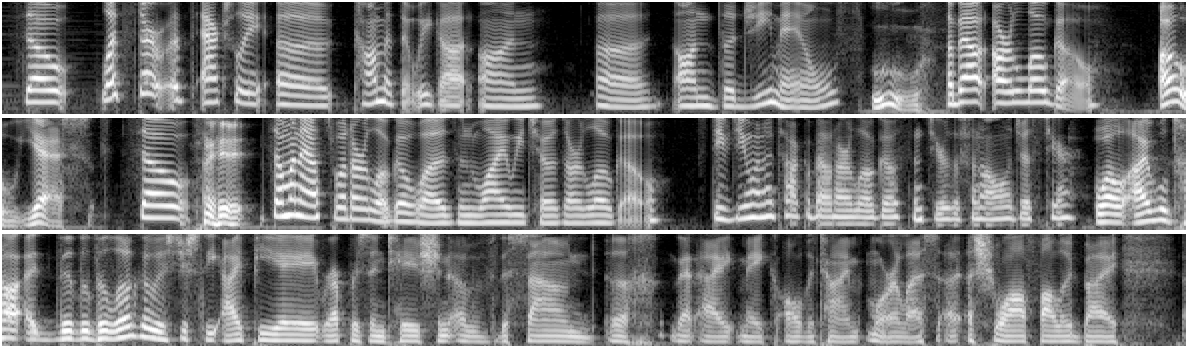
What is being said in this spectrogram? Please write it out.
So let's start with actually a comment that we got on uh, on the Gmails Ooh. about our logo. Oh, yes. So someone asked what our logo was and why we chose our logo. Steve, do you want to talk about our logo since you're the phonologist here? Well, I will talk. The, the, the logo is just the IPA representation of the sound ugh, that I make all the time, more or less. A, a schwa followed by uh,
